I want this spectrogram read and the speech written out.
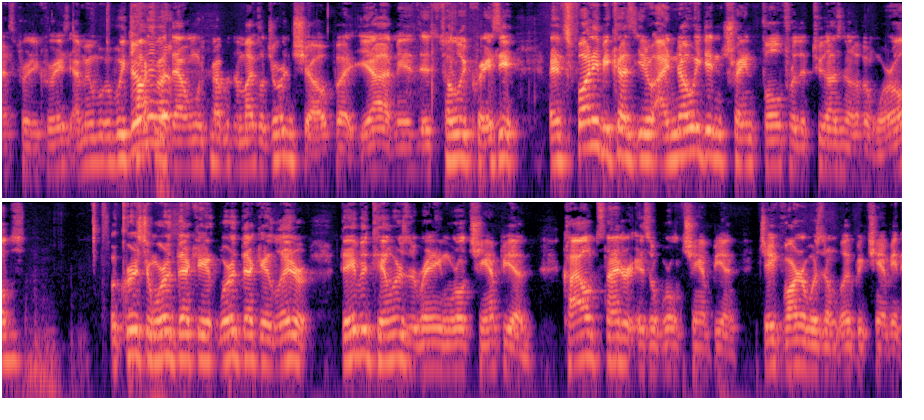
That's pretty crazy. I mean, we, we talked no, about no. that when we talked about the Michael Jordan show, but yeah, I mean, it, it's totally crazy. And it's funny because you know I know he didn't train full for the 2011 Worlds, but Christian, we're a decade we're a decade later. David Taylor is the reigning world champion. Kyle Snyder is a world champion. Jake Varner was an Olympic champion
